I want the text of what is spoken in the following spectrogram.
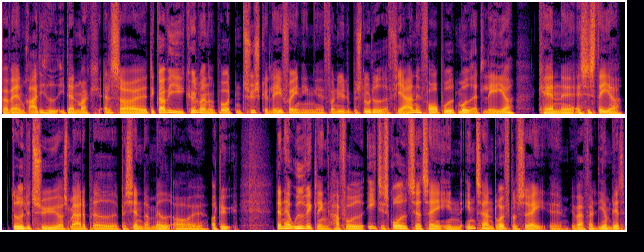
bør være en rettighed i Danmark. Altså, øh, det gør vi i kølvandet på, at den tyske lægeforening øh, for nylig besluttede at fjerne forbuddet mod, at læger kan øh, assistere dødeligt syge og smerteplade patienter med at, øh, at dø. Den her udvikling har fået etisk råd til at tage en intern drøftelse af, øh, i hvert fald lige om lidt,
